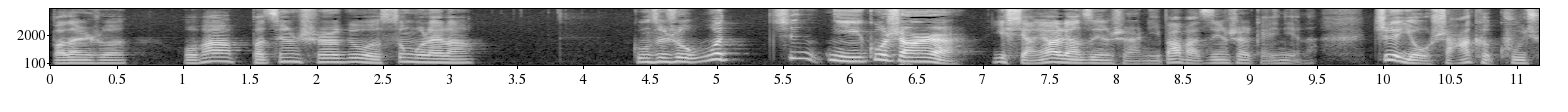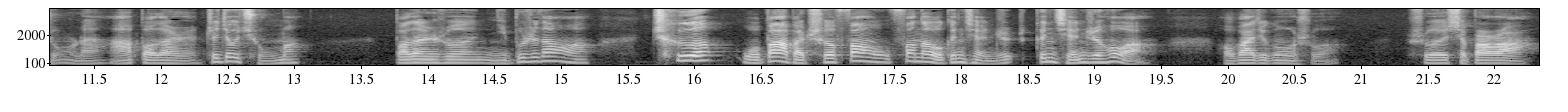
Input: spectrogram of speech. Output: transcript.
包大人说：“我爸把自行车给我送过来了。”公孙说：“我这你过生日也想要一辆自行车，你爸把自行车给你了，这有啥可哭穷的啊？包大人，这叫穷吗？”包大人说：“你不知道啊，车，我爸把车放放到我跟前之跟前之后啊，我爸就跟我说说小包啊。”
